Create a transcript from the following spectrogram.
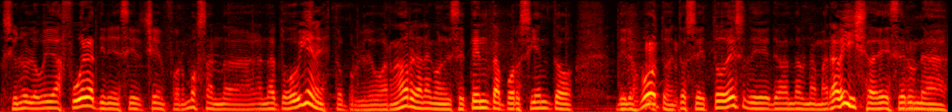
si uno lo ve de afuera, tiene que decir, che, en Formosa anda, todo bien esto, porque el gobernador gana con el 70% de los votos, entonces todo eso debe, andar una maravilla, debe ser una,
